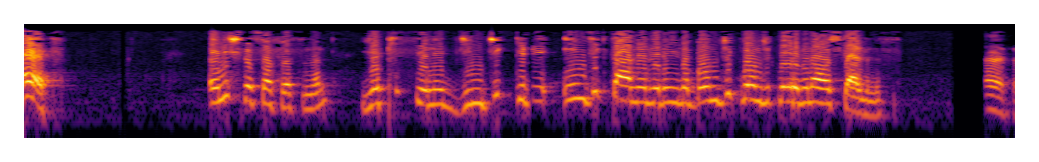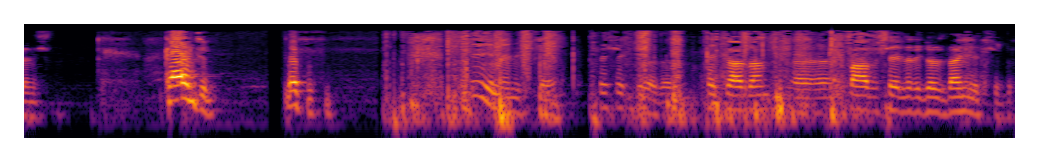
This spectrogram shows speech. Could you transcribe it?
Evet. Enişte sofrasının yepis yeni cincik gibi incik taneleriyle boncuk boncuk bölümüne hoş geldiniz. Evet enişte. Kaan'cım nasılsın? İyiyim enişte. Teşekkür ederim. Tekrardan e, bazı şeyleri gözden geçirdim.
